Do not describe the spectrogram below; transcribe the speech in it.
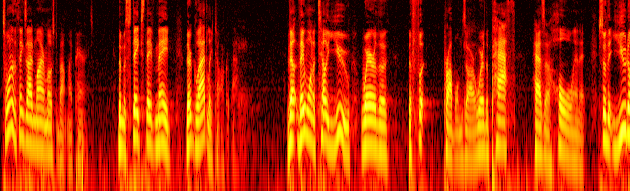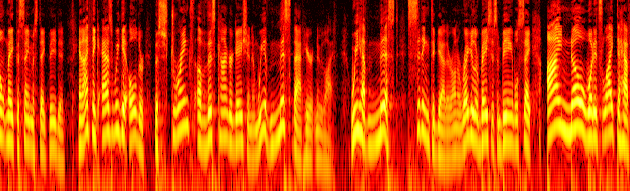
It's one of the things I admire most about my parents. The mistakes they've made, they're gladly talk about it. They, they want to tell you where the, the foot problems are, where the path has a hole in it, so that you don't make the same mistake they did. And I think as we get older, the strength of this congregation, and we have missed that here at New Life, we have missed sitting together on a regular basis and being able to say, I know what it's like to have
